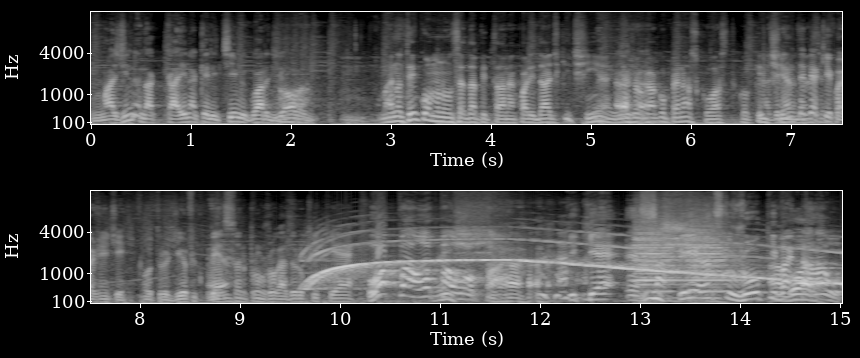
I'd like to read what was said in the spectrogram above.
imagina na- cair naquele time, Guardiola. Mas não tem como não se adaptar na qualidade que tinha e jogar com o pé nas costas, com aquele Adriano time. esteve né? aqui com a gente outro dia. Eu fico pensando para um jogador o que, que é. Opa, opa, opa! O que, que é, é saber antes do jogo que vai estar Agora. lá o,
